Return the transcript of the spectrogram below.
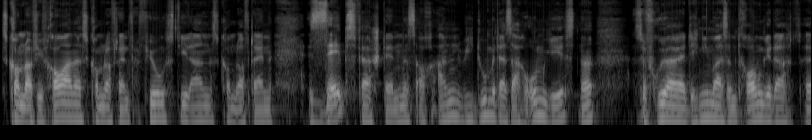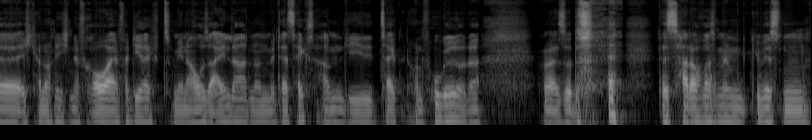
Es kommt auf die Frau an, es kommt auf deinen Verführungsstil an, es kommt auf dein Selbstverständnis auch an, wie du mit der Sache umgehst. Ne? Also früher hätte ich niemals im Traum gedacht, äh, ich kann doch nicht eine Frau einfach direkt zu mir nach Hause einladen und mit der Sex haben, die zeigt mir doch einen Vogel oder also das, das hat auch was mit einem gewissen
